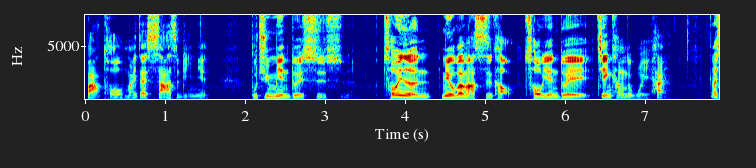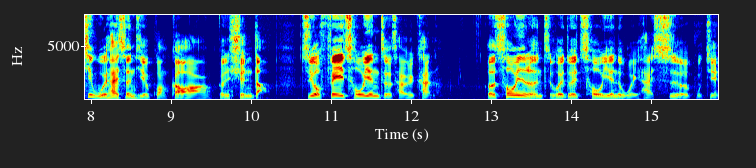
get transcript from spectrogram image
把头埋在沙子里面，不去面对事实。抽烟的人没有办法思考抽烟对健康的危害，那些危害身体的广告啊，跟宣导，只有非抽烟者才会看，而抽烟的人只会对抽烟的危害视而不见，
